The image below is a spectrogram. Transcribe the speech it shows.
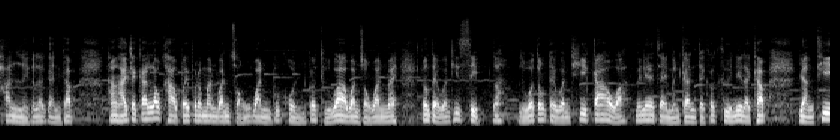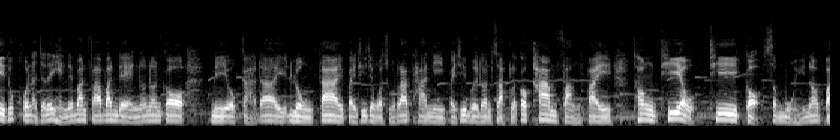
ท่านเลยก็แล้วกันครับห่างหายจากการเล่าข่าวไปประมาณวัน 2 วันทุกคนก็ถือว่าวัน 2 วันไหมตั้งแต่วันที่ 10เนาะหรือว่าตั้งแต่วันที่9วะไม่แน่ใจเหมือนกัน แต่ก็คือนี่แหละครับ อย่างที่ทุกคนอาจจะได้เห็นในบ้านฟ้าบ้านแดงเนาะนั่นก็มีโอกาสได้ลงใต้ไปที่จังหวัดสุราษฎร์ธานีไปที่อำเภอดอนสักแล้วก็ข้ามฝั่งไปท่องเที่ยวที่เกาะสมุยเนาะไป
